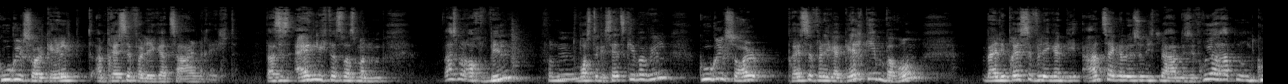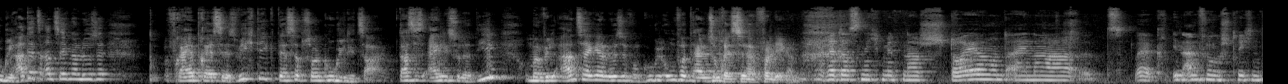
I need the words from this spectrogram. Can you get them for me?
Google soll Geld an Presseverleger zahlen Recht. Das ist eigentlich das, was man, was man auch will, von, mhm. was der Gesetzgeber will. Google soll Presseverleger Geld geben. Warum? weil die Presseverleger die Anzeigenerlöse nicht mehr haben, die sie früher hatten und Google hat jetzt Anzeigenerlöse. Freie Presse ist wichtig, deshalb soll Google die zahlen. Das ist eigentlich so der Deal und man will Anzeigenerlöse von Google umverteilen zu Presseverlegern. Wäre das nicht mit einer Steuer und einer äh, in Anführungsstrichen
